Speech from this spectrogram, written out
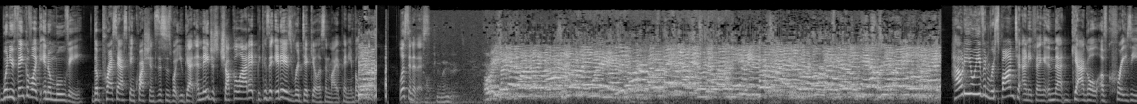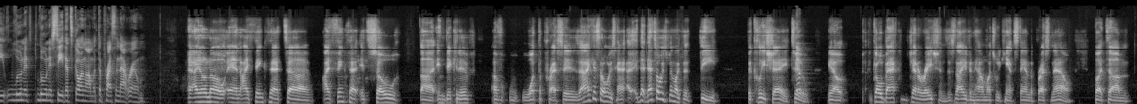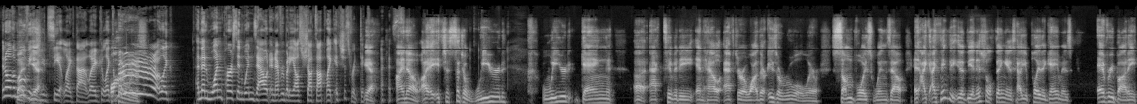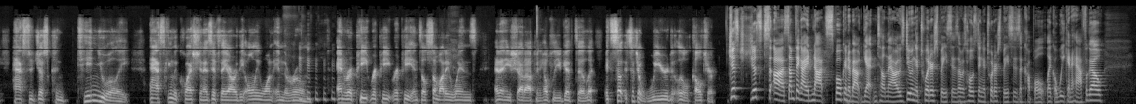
when you think of like in a movie, the press asking questions, this is what you get, and they just chuckle at it because it, it is ridiculous in my opinion. But listen, listen to this. Talk to you later. All right, thank you, How do you even respond to anything in that gaggle of crazy luna- lunacy that's going on with the press in that room? I I don't know, and I think that uh, I think that it's so uh, indicative of what the press is. And I guess it always has. That, that's always been like the the the cliche too. Yep. You know, go back generations. It's not even how much we can't stand the press now, but um, In all the But, movies, yeah. you'd see it like that, like like All the movies. like, and then one person wins out and everybody else shuts up. Like it's just ridiculous. Yeah, I know. I it's just such a weird, weird gang uh, activity, and how after a while there is a rule where some voice wins out. And I, I think the the initial thing is how you play the game is everybody has to just continually asking the question as if they are the only one in the room and repeat repeat repeat until somebody wins and then you shut up and hopefully you get to li- it's so it's such a weird little culture just just uh, something I had not spoken about yet until now. I was doing a Twitter Spaces. I was hosting a Twitter Spaces a couple like a week and a half ago,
